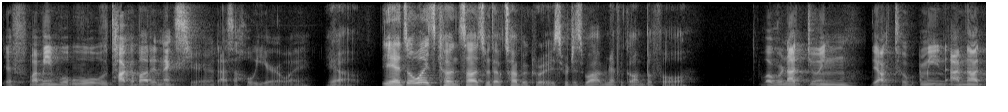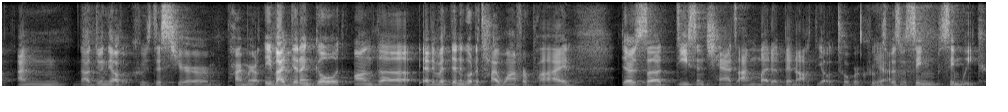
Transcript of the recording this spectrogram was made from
If I mean, we'll, we'll, we'll talk about it next year. That's a whole year away. Yeah. Yeah. It always coincides with October cruise, which is why I've never gone before. Well, we're not doing the October. I mean, I'm not. I'm not doing the October cruise this year. Primarily, if I didn't go on the, if I didn't go to Taiwan for Pride, there's a decent chance I might have been on the October cruise. Yeah. But it's the same same week.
